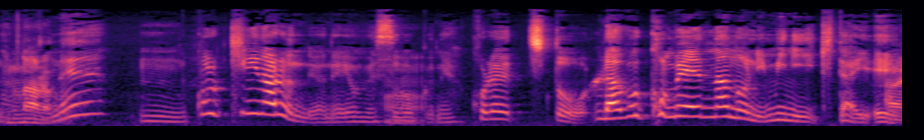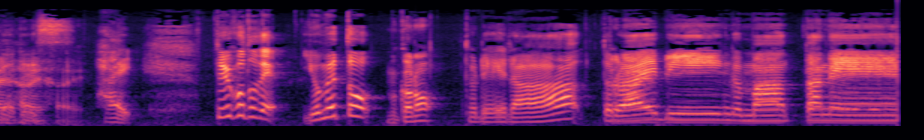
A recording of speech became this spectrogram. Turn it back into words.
なるほどね。うん、これ気になるんだよね嫁すごくね、これちょっとラブコメなのに見に行きたい映画です。はいはいはい。はい。ということで嫁と向こうのトレーラードライビングまったね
